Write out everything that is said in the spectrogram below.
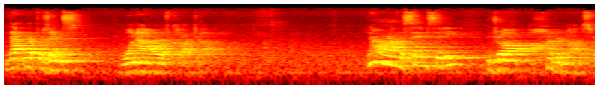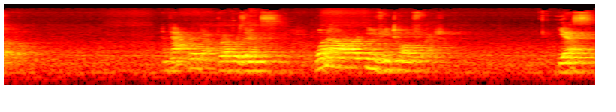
And that represents one hour of car travel. Now around the same city, you draw a 100 mile circle. And that represents one hour eVTOL flight. Yes,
